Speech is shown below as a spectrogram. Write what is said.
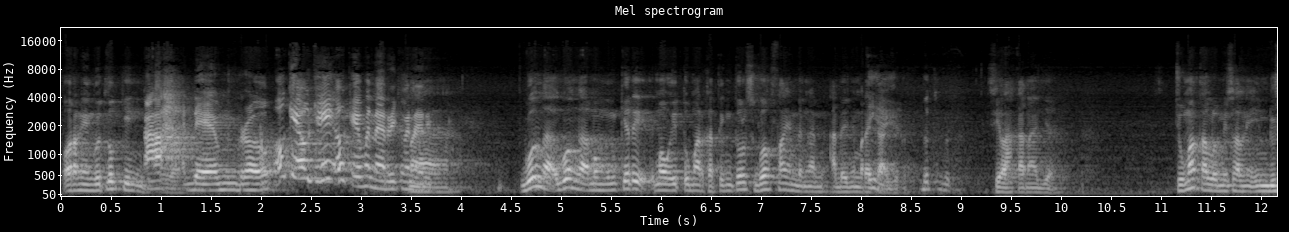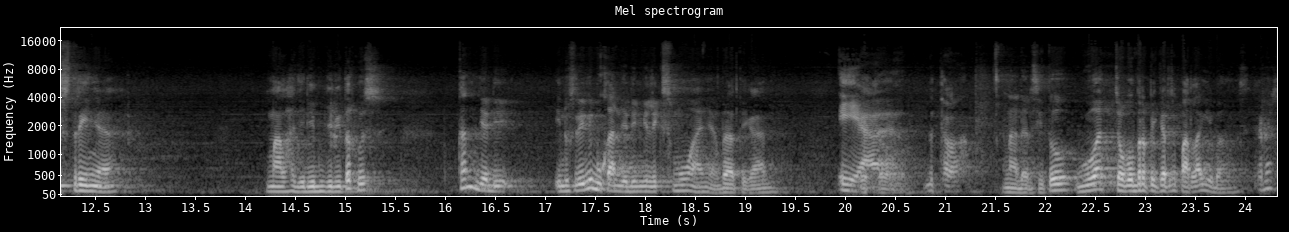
orang yang good looking. gitu ya. Ah, damn bro. Oke oke oke menarik menarik. Nah, gue nggak gua nggak memungkiri mau itu marketing tools, gue fine dengan adanya mereka Iya, gitu. Betul betul. Silahkan aja. Cuma kalau misalnya industrinya malah jadi begini terus, kan jadi industri ini bukan jadi milik semuanya berarti kan. Iya, Gitu. betul. Nah dari situ gue coba berpikir cepat lagi bang. Terus?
